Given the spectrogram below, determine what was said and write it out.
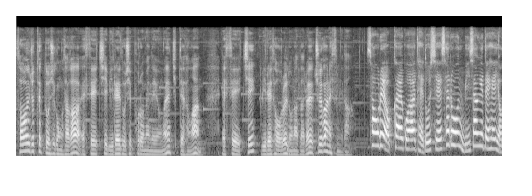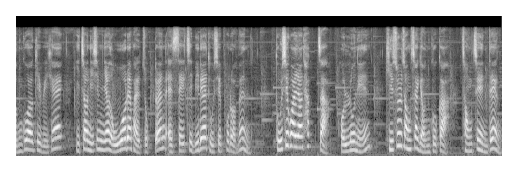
서울주택도시공사가 SH 미래도시 포럼의 내용을 집대성한 SH 미래서울을 논하다를 출간했습니다. 서울의 역할과 대도시의 새로운 위상에 대해 연구하기 위해 2020년 5월에 발족된 SH 미래 도시 포럼은 도시 관련 학자, 언론인, 기술 정책 연구가, 정치인 등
